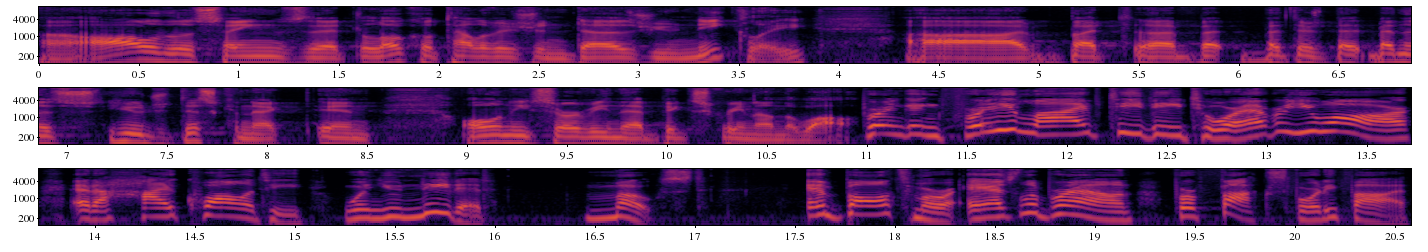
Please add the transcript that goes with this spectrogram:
uh, all of those things that local television does uniquely. Uh, but uh, but but there's been this huge disconnect in only serving that big screen on the wall. Bringing free live TV to wherever you are at a high quality when you need it most. In Baltimore, Angela Brown for Fox 45.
